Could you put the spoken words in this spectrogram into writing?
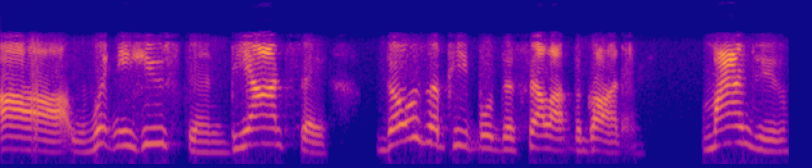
uh, Whitney Houston, Beyonce, those are people that sell out the garden. Mind you,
